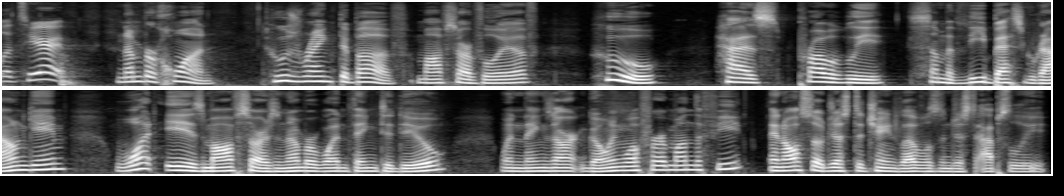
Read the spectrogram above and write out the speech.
Let's hear it. Number one, who's ranked above Movsar Evloev? Who has probably some of the best ground game? What is Movsar's number one thing to do when things aren't going well for him on the feet? And also just to change levels and just absolutely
